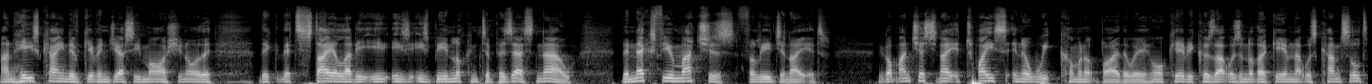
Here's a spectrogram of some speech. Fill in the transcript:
And he's kind of given Jesse Marsch, you know, the, the, the style that he, he's, he's been looking to possess now. The next few matches for Leeds United. You've got Manchester United twice in a week coming up, by the way, okay, because that was another game that was cancelled.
